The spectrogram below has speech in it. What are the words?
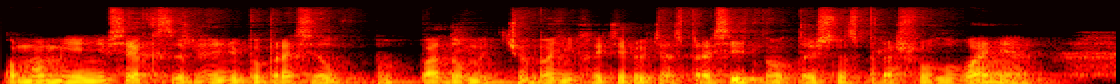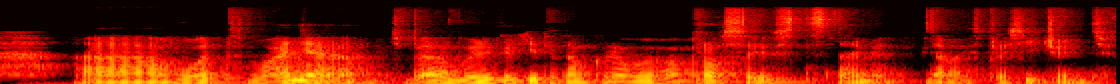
по-моему, я не всех, к сожалению, попросил подумать, что бы они хотели у тебя спросить, но точно спрашивал у Вани. А, вот, Ваня, у тебя были какие-то там клевые вопросы если с нами? Давай спроси что-нибудь.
